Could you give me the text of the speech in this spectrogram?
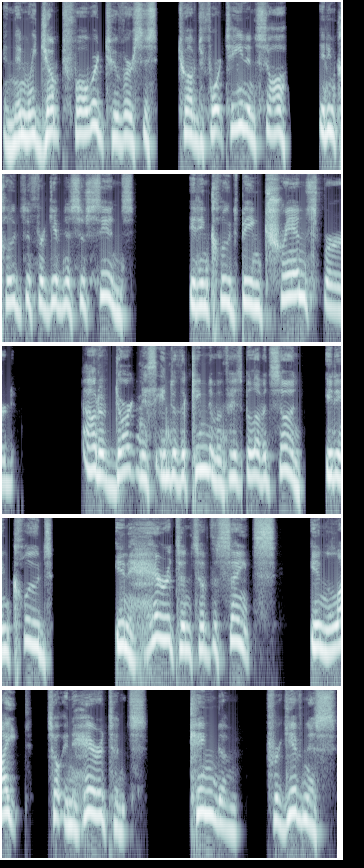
And then we jumped forward to verses 12 to 14 and saw it includes the forgiveness of sins. It includes being transferred out of darkness into the kingdom of his beloved Son. It includes inheritance of the saints in light. So, inheritance, kingdom, forgiveness.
